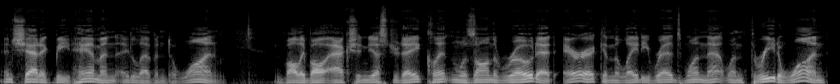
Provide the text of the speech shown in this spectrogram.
and Shattuck beat Hammond 11 to 1. In volleyball action yesterday, Clinton was on the road at Erick, and the Lady Reds won that one three to one.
